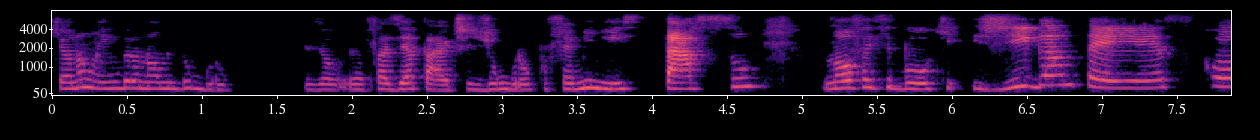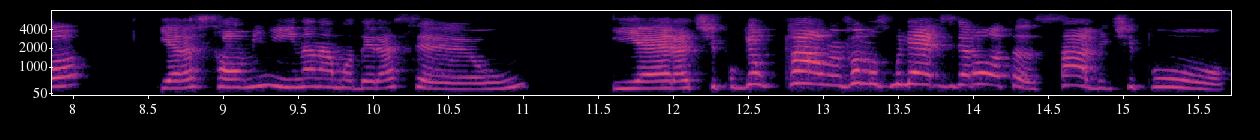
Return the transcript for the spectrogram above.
que eu não lembro o nome do grupo, eu, eu fazia parte de um grupo feministaço no Facebook gigantesco e era só menina na moderação. E era tipo, Girl Power, vamos mulheres, garotas, sabe? Tipo,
